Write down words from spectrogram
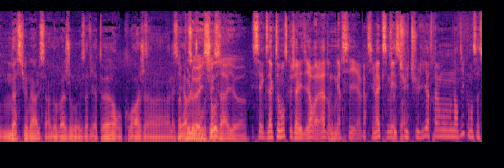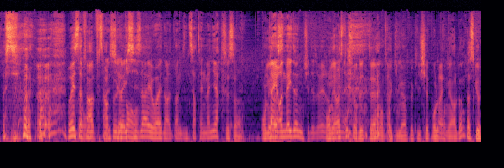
nationale. C'est un hommage aux aviateurs, au courage à, la C'est un guerre, peu ce le genre de choses. SSI. euh, C'est exactement ce que j'allais dire, voilà, donc merci, merci Max. Mais C'est tu, tu lis à travers mon ordi, comment ça se passe Oui, ça Bah, fait un, on c'est un peu le ouais, d'une certaine manière. C'est ça. On est Iron Maiden, je suis désolé. On est resté sur des thèmes entre guillemets un peu clichés pour le Ouais. premier album parce que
